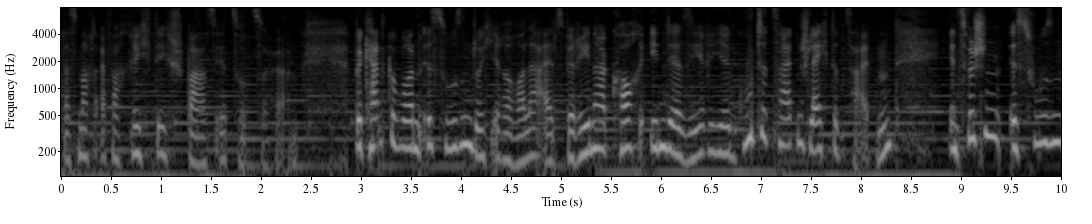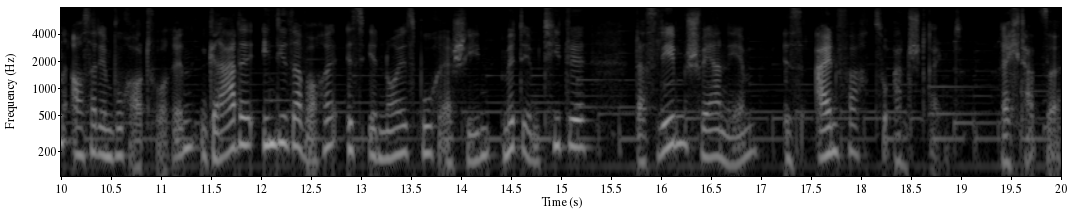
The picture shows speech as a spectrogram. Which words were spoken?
das macht einfach richtig Spaß, ihr zuzuhören. Bekannt geworden ist Susan durch ihre Rolle als Verena Koch in der Serie Gute Zeiten, schlechte Zeiten. Inzwischen ist Susan außerdem Buchautorin. Gerade in dieser Woche ist ihr neues Buch erschienen mit dem Titel Das Leben schwer nehmen ist einfach zu anstrengend. Recht hat sie.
